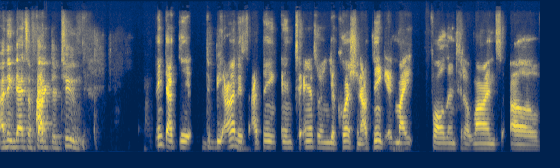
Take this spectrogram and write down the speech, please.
I think that's a factor too think that the, to be honest, I think, and to answering your question, I think it might fall into the lines of,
